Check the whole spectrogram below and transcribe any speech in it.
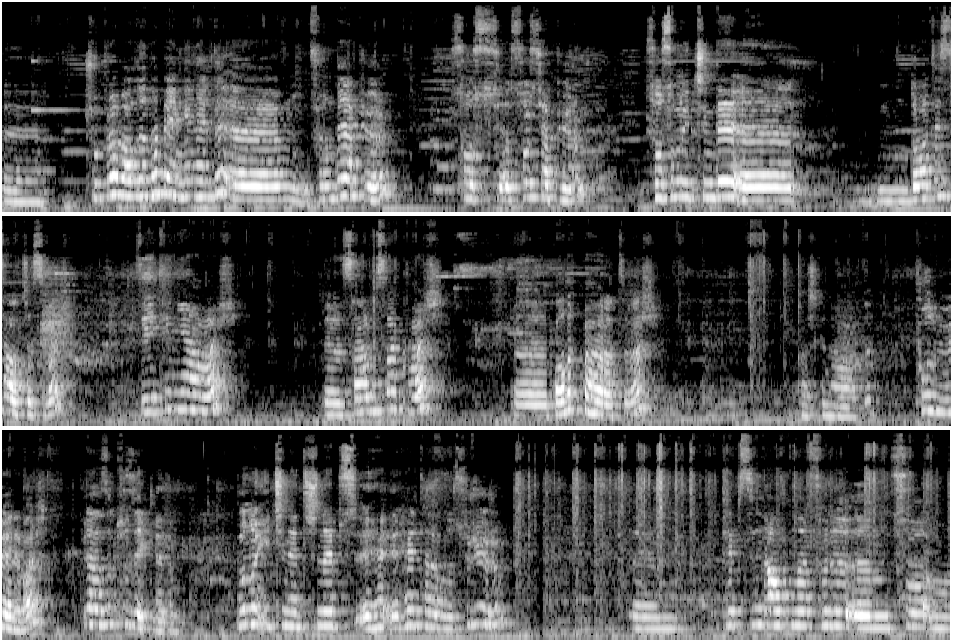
Ee, çupra balığını ben genelde e, fırında yapıyorum. Sos sos yapıyorum. Sosumun içinde e, domates salçası var. Zeytinyağı var. E, sarımsak var. e, balık baharatı var. Başka ne vardı? Pul biberi var. Biraz da tuz ekledim. Bunu içine dışına hep her, tarafına sürüyorum. Ee, tepsinin altına fırı, ım, so, ım,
